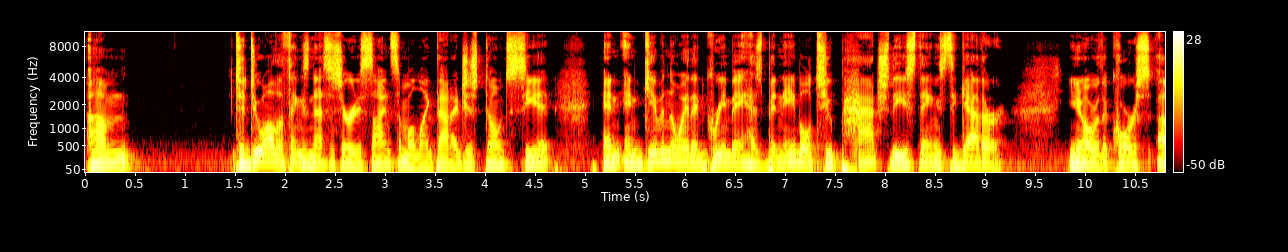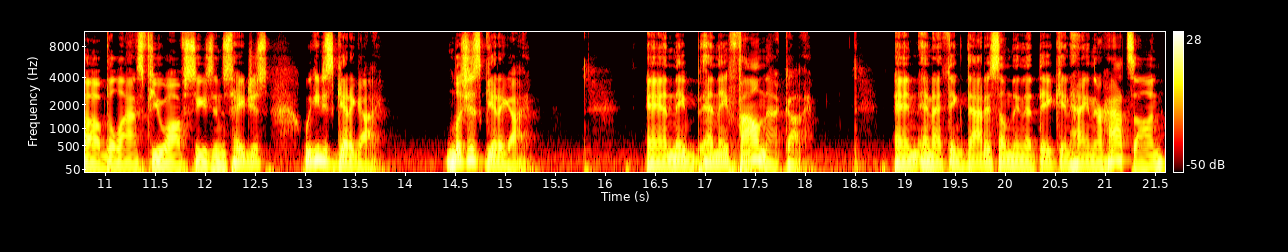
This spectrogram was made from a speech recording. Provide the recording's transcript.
Um, to do all the things necessary to sign someone like that, I just don't see it. And and given the way that Green Bay has been able to patch these things together, you know, over the course of the last few off seasons, hey, just we can just get a guy. Let's just get a guy. And they and they found that guy. And and I think that is something that they can hang their hats on.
